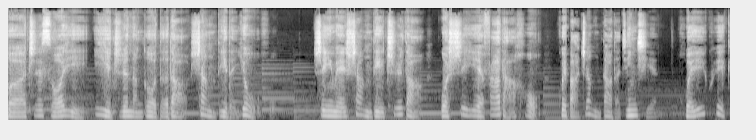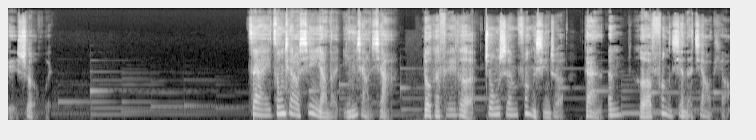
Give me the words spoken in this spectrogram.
我之所以一直能够得到上帝的诱惑，是因为上帝知道我事业发达后会把挣到的金钱回馈给社会。”在宗教信仰的影响下，洛克菲勒终身奉行着。感恩和奉献的教条，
